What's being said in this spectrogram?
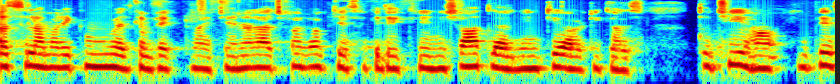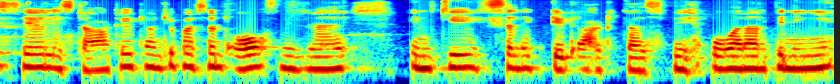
अस्सलाम वालेकुम welcome back to my channel आज का लोग जैसा कि देख रहे हैं निशात लाइनिंग के आर्टिकल्स तो जी हाँ इन पे सेल स्टार्ट है। ट्वेंटी परसेंट ऑफ़ मिल रहा है इनके सेलेक्टेड आर्टिकल्स पे। ओवरऑल पे नहीं है।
